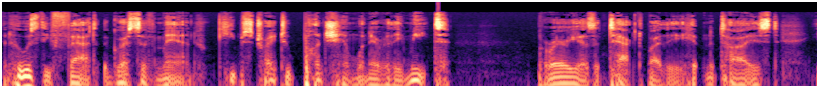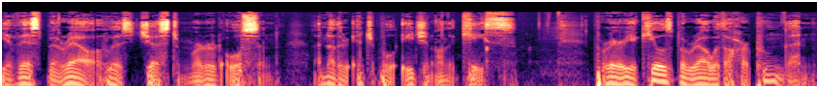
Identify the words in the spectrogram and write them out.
And who is the fat, aggressive man who keeps trying to punch him whenever they meet? Pereira is attacked by the hypnotized Yves Barrel, who has just murdered Olsen, another Interpol agent on the case. Pereira kills Barrel with a harpoon gun.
